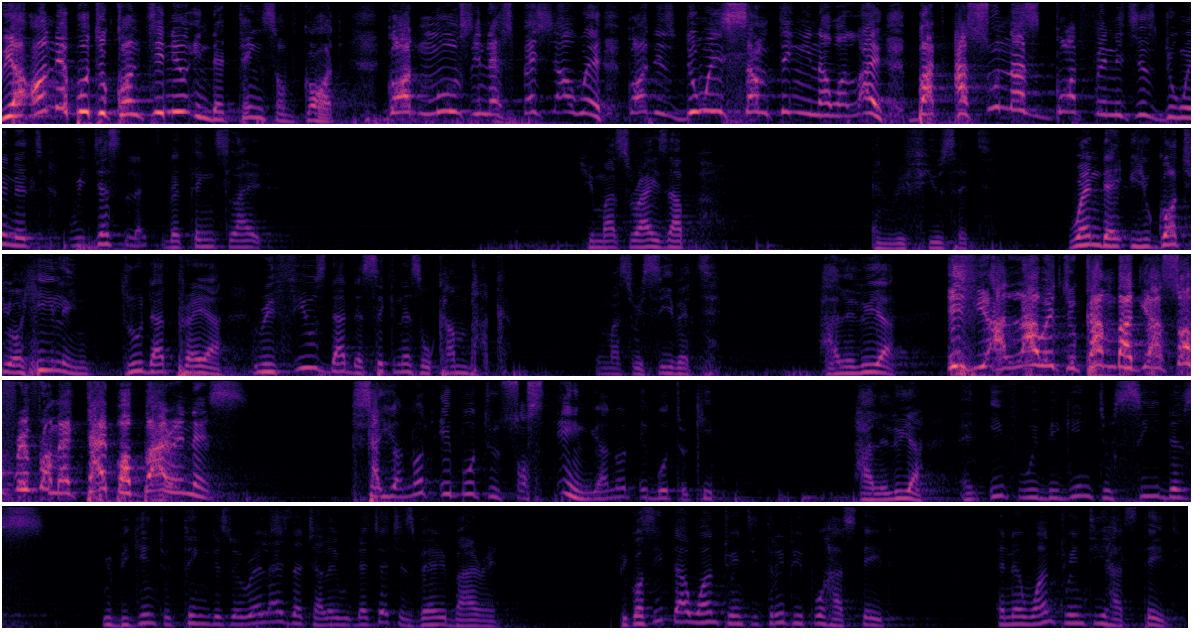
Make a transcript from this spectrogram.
We are unable to continue in the things of God. God moves in a special way. God is doing something in our life. But as soon as God finishes doing it, we just let the thing slide. You must rise up and refuse it. when the, you got your healing through that prayer, refuse that the sickness will come back. You must receive it. Hallelujah. If you allow it to come back, you are suffering from a type of barrenness. So you are not able to sustain, you are not able to keep. Hallelujah. And if we begin to see this, we begin to think this, we realize that the church is very barren. Because if that 123 people had stayed, and then 120 had stayed,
